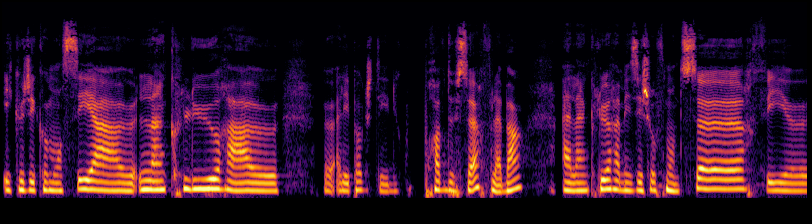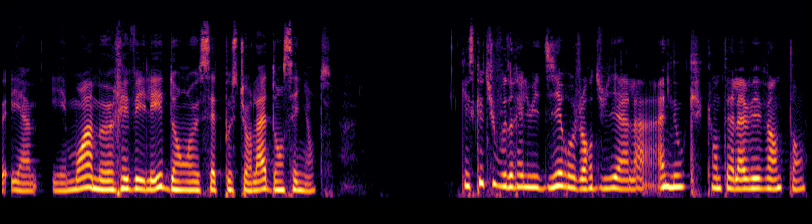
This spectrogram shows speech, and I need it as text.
et que j'ai commencé à euh, l'inclure à, euh, à l'époque j'étais du coup prof de surf là-bas, à l'inclure à mes échauffements de surf et et, à- et moi à me révéler dans cette posture-là d'enseignante. Qu'est-ce que tu voudrais lui dire aujourd'hui à la Anouk quand elle avait 20 ans?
